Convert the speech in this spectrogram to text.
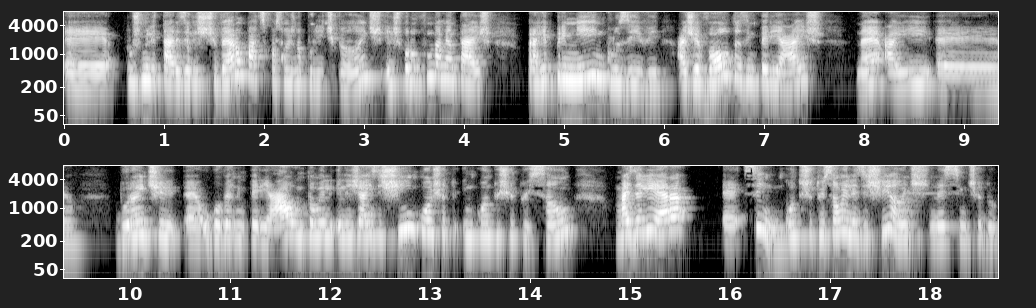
é, os militares eles tiveram participações na política antes, eles foram fundamentais para reprimir, inclusive, as revoltas imperiais, né? Aí é, durante é, o governo imperial, então ele, ele já existia enquanto, instituição, mas ele era, é, sim, enquanto instituição ele existia antes nesse sentido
